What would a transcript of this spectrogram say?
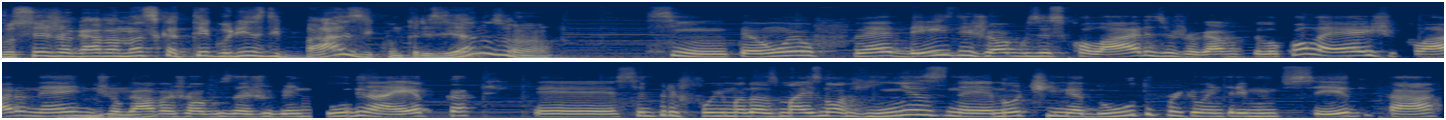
Você jogava nas categorias de base com 13 anos ou não? Sim, então eu, né, desde jogos escolares, eu jogava pelo colégio, claro, né, uhum. jogava jogos da juventude na época, é, sempre fui uma das mais novinhas, né, no time adulto, porque eu entrei muito cedo, tá?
